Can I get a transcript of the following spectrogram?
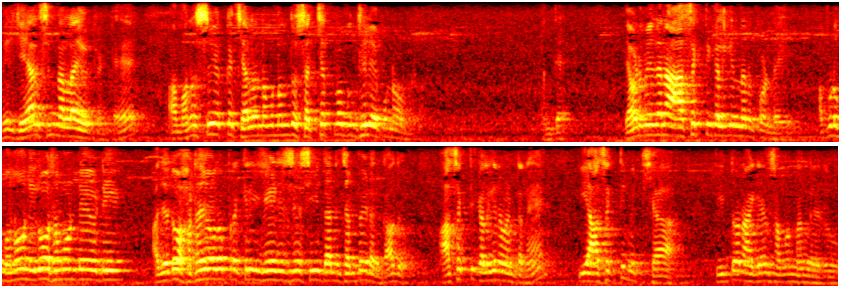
మీరు చేయాల్సిందల్లా ఏమిటంటే ఆ మనస్సు యొక్క చలనమునందు సత్యత్వ బుద్ధి లేకుండా ఉండడం అంతే. ఎవడి మీదైనా ఆసక్తి కలిగిందనుకోండి అప్పుడు మనో నిరోధము అంటే ఏమిటి? అదేదో హఠయోగ ప్రక్రియ చేసేసి దాన్ని చంపేయడం కాదు. ఆసక్తి కలిగిన వెంటనే ఈ ఆసక్తి మిథ్య. దీంతో నాకేం సంబంధం లేదు.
